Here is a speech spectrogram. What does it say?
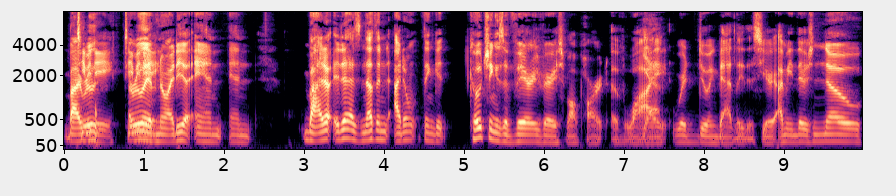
But I TBD. really, I really have no idea. And and but I don't, it has nothing. I don't think it. Coaching is a very very small part of why Yeah. we're doing badly this year. I mean, there's no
